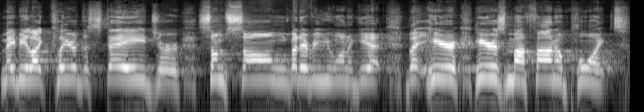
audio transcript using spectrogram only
maybe like Clear the Stage or some song, whatever you want to get. But here, here's my final point.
